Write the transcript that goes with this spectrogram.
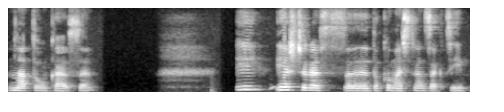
na tą kasę i jeszcze raz e, dokonać transakcji.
